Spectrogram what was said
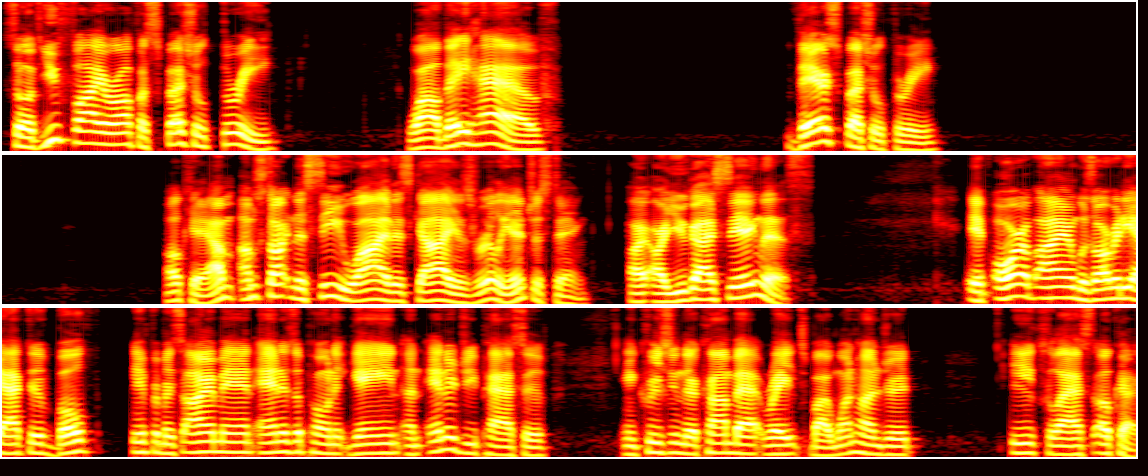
So if you fire off a special three while they have their special three, okay, I'm, I'm starting to see why this guy is really interesting. Are, are you guys seeing this? If Aura of Iron was already active, both Infamous Iron Man and his opponent gain an energy passive increasing their combat rates by 100 each last. Okay.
